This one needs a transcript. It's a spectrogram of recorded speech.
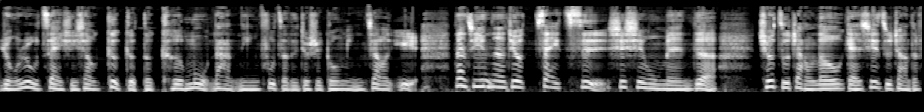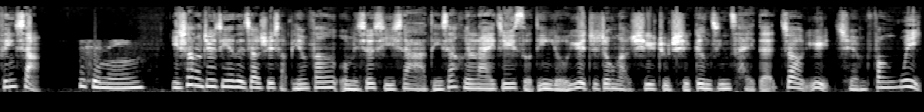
融入在学校各个的科目。那您负责的就是公民教育。那今天呢，就再次谢谢我们的邱组长喽，感谢组长的分享，谢谢您。以上就是今天的教学小偏方，我们休息一下，等一下回来继续锁定由岳志忠老师主持更精彩的教育全方位。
